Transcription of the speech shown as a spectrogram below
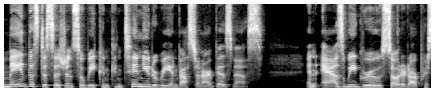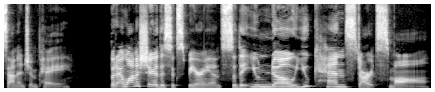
made this decision so we can continue to reinvest in our business. And as we grew, so did our percentage in pay. But I want to share this experience so that you know you can start small.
